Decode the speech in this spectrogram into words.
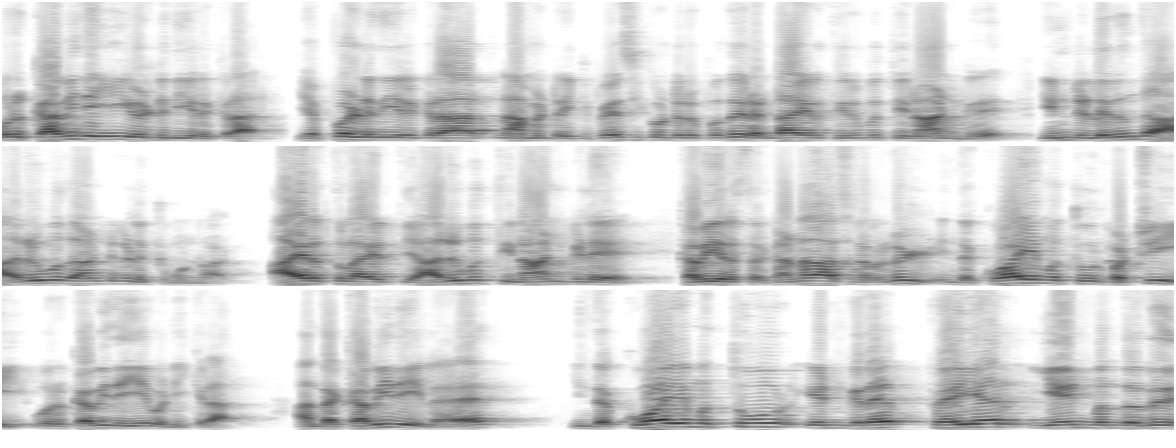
ஒரு கவிதையை எழுதியிருக்கிறார். எப்ப எழுதியிருக்கிறார்? நாம் இன்றைக்கு பேசிக் கொண்டிருப்பது இரண்டாயிரத்தி இருபத்தி நான்கு. இன்றிலிருந்து அறுபது ஆண்டுகளுக்கு முன்னால். ஆயிரத்தி தொள்ளாயிரத்தி அறுபத்தி நான்கிலே கவியரசர் கண்ணதாசன் அவர்கள் இந்த கோயம்புத்தூர் பற்றி ஒரு கவிதையை வடிக்கிறார். அந்த கவிதையில இந்த கோயம்புத்தூர் என்கிற பெயர் ஏன் வந்தது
